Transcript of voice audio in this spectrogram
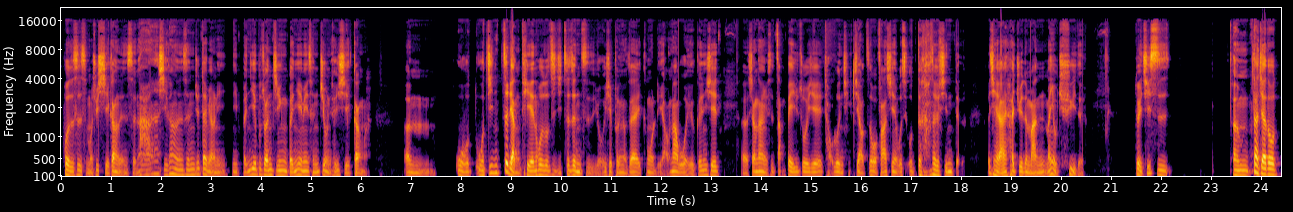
或者是什么去斜杠人生啊？斜杠人生就代表你你本业不专精，本业没成就，你才去斜杠嘛？嗯。我我今这两天或者说自己这阵子有一些朋友在跟我聊，那我有跟一些呃相当于是长辈去做一些讨论请教之后，我发现我我得到这个心得，而且还还觉得蛮蛮有趣的。对，其实嗯，大家都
